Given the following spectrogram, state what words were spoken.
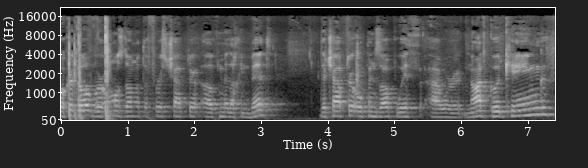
Boker Tov, we're almost done with the first chapter of Melachim Bet. The chapter opens up with our not good king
